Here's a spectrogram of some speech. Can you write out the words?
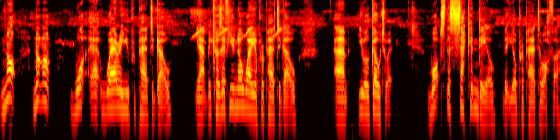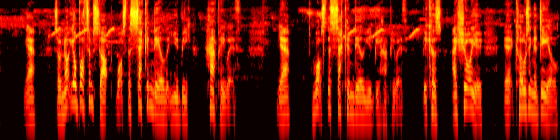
Not, not, not. What? Uh, where are you prepared to go? Yeah, because if you know where you're prepared to go, um, you will go to it. What's the second deal that you're prepared to offer? Yeah. So not your bottom stop. What's the second deal that you'd be happy with? Yeah. What's the second deal you'd be happy with? Because I assure you, uh, closing a deal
